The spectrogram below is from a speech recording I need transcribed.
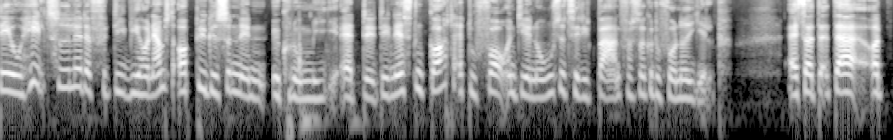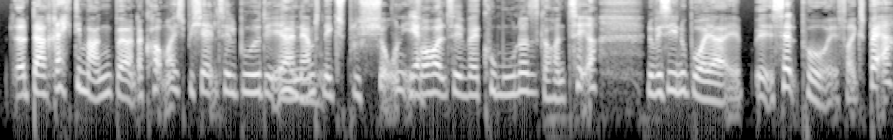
det er jo helt tydeligt, at fordi vi har nærmest opbygget sådan en økonomi, at øh, det er næsten godt, at du får en diagnose til dit barn, for så kan du få noget hjælp. Altså, der, og der er rigtig mange børn, der kommer i specialtilbud. Det er mm. nærmest en eksplosion i ja. forhold til, hvad kommunerne skal håndtere. Nu vil sige, nu bor jeg øh, selv på øh, Frederiksberg,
